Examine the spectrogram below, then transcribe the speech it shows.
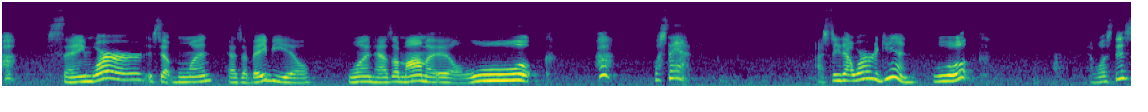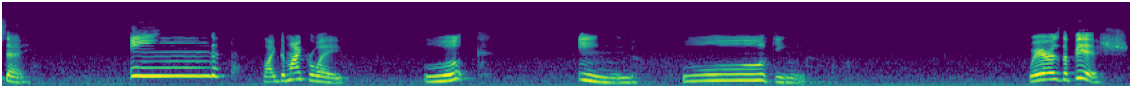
Same word, except one has a baby L. One has a mama L. Look. What's that? I see that word again. Look. And what's this say? Ing. Like the microwave. Look. Ing. Looking. Where's the fish?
